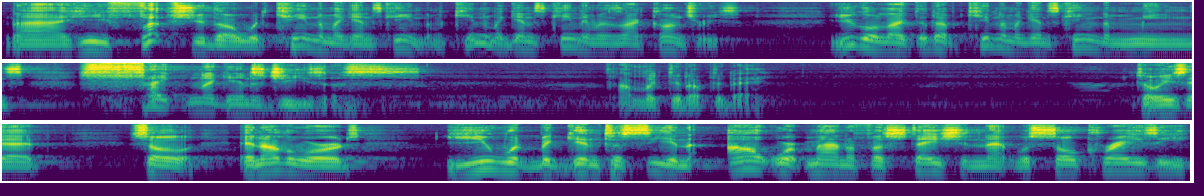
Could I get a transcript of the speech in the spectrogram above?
Now he flips you though with kingdom against kingdom. Kingdom against kingdom is not countries. You go like that up. Kingdom against kingdom means Satan against Jesus. I looked it up today. So he said, so in other words, you would begin to see an outward manifestation that was so crazy,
